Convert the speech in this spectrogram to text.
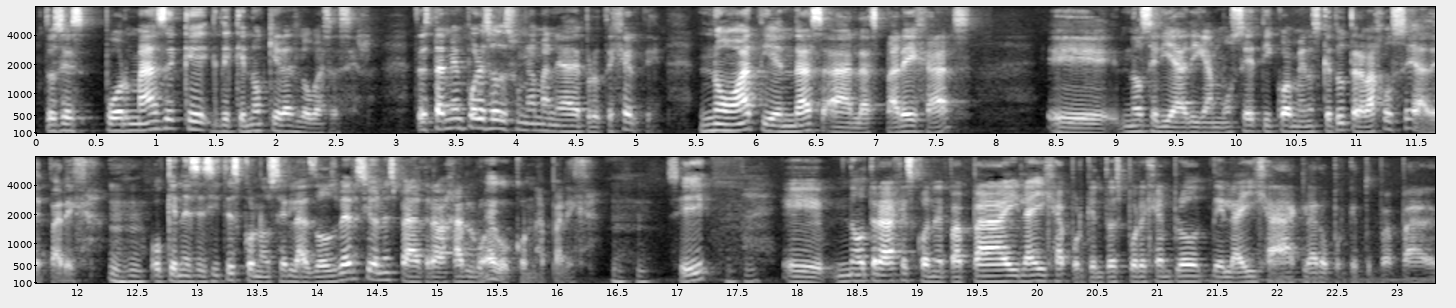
Entonces, por más de que, de que no quieras, lo vas a hacer. Entonces, también por eso es una manera de protegerte. No atiendas a las parejas eh, no sería, digamos, ético a menos que tu trabajo sea de pareja. O que necesites conocer las dos versiones para trabajar luego con la pareja. ¿Sí? Eh, no trabajes con el papá y la hija porque entonces, por ejemplo, de la hija, ah, claro, porque tu papá,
